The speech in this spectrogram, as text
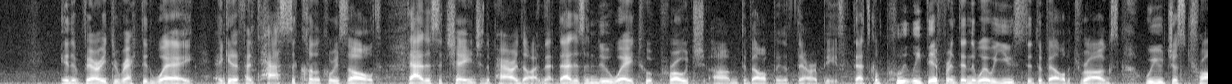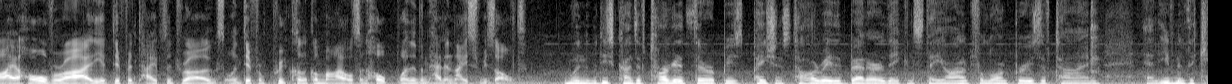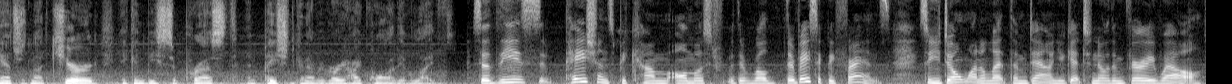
in a very directed way and get a fantastic clinical result, that is a change in the paradigm. That, that is a new way to approach um, developing the therapies. That's completely different than the way we used to develop drugs, where you just try a whole variety of different types of drugs on different preclinical models and hope one of them had a nice result. When with these kinds of targeted therapies, patients tolerate it better, they can stay on it for long periods of time, and even if the cancer is not cured, it can be suppressed and patient can have a very high quality of life. So these patients become almost, they're, well, they're basically friends. So you don't want to let them down. You get to know them very well.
